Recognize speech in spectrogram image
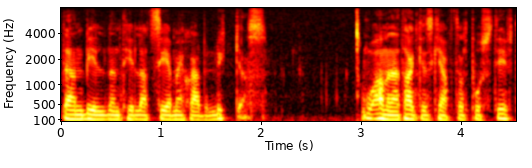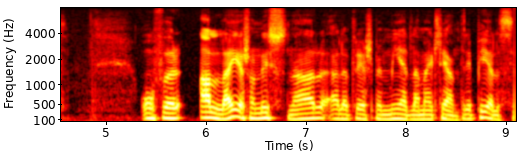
den bilden till att se mig själv lyckas. Och använda tankens kraft något positivt. Och för alla er som lyssnar eller för er som är medlemmar och klienter i PLC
